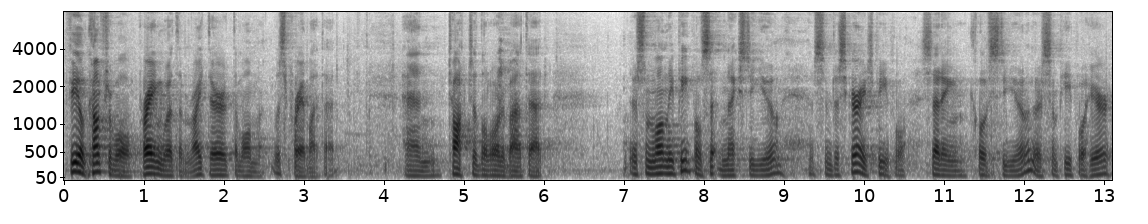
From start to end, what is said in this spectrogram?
feel comfortable praying with them right there at the moment. Let's pray about that and talk to the Lord about that. There's some lonely people sitting next to you. There's some discouraged people sitting close to you. There's some people here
